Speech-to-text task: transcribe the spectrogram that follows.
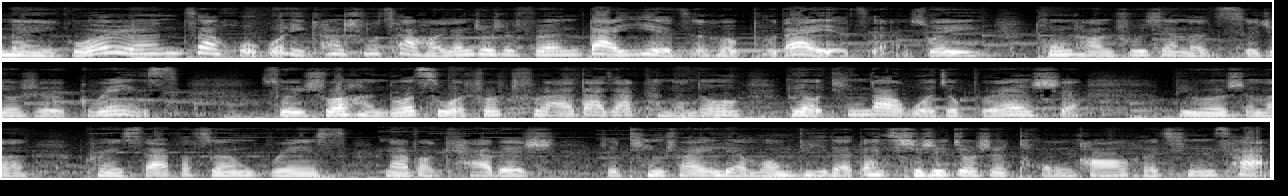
美国人在火锅里看蔬菜，好像就是分带叶子和不带叶子，所以通常出现的词就是 greens。所以说很多词我说出来，大家可能都没有听到过，就不认识。比如什么 chrysanthemum greens、napa cabbage，这听出来一脸懵逼的，但其实就是茼蒿和青菜。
